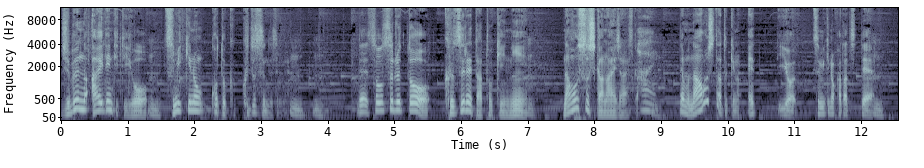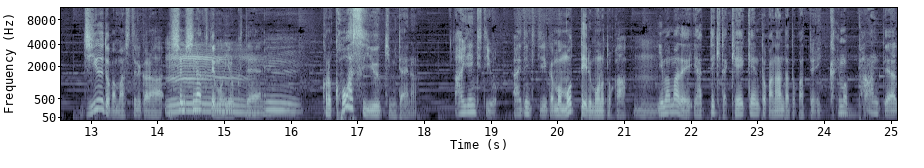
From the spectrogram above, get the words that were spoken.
自分のアイデンティティをうん。積み木のごとく崩すんですよね、うんうん。でそうすると崩れた時にうん。直すしかないじゃないですか、はい。でも直した時の絵要は積み木の形ってうん。自由度が増してるから一緒にしなくてもよくてこの壊す勇気みたいな。アイデンティティを、アイデンティティがもう持っているものとかうん。今までやってきた経験とかなんだとかっていうのを一回もパーンってやっ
